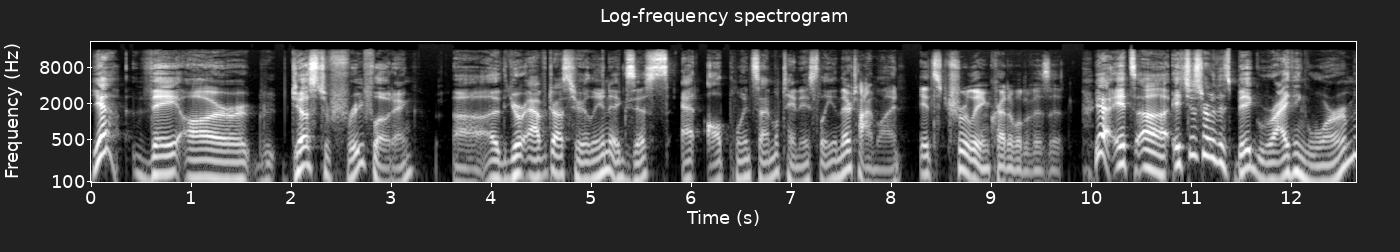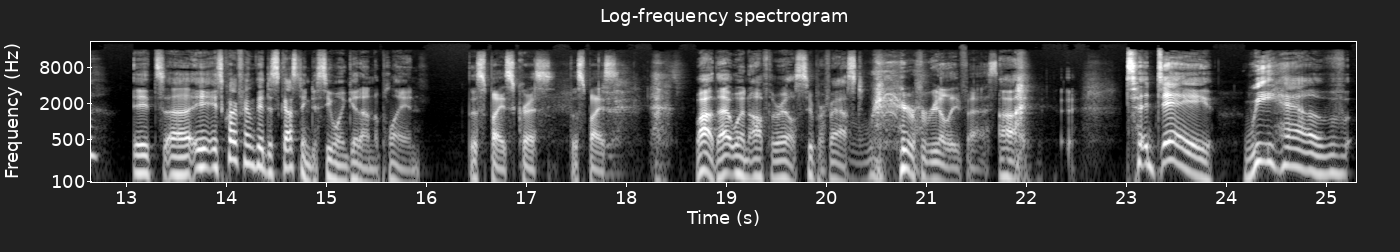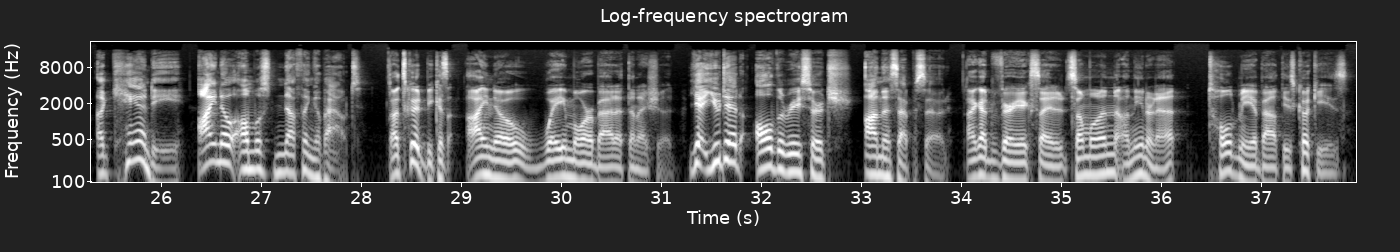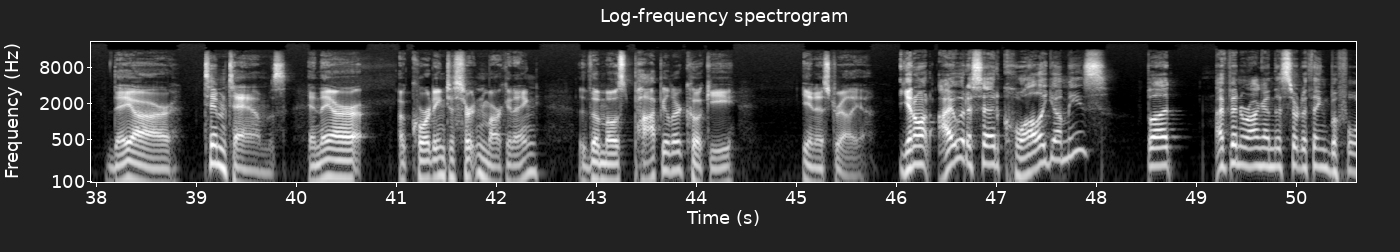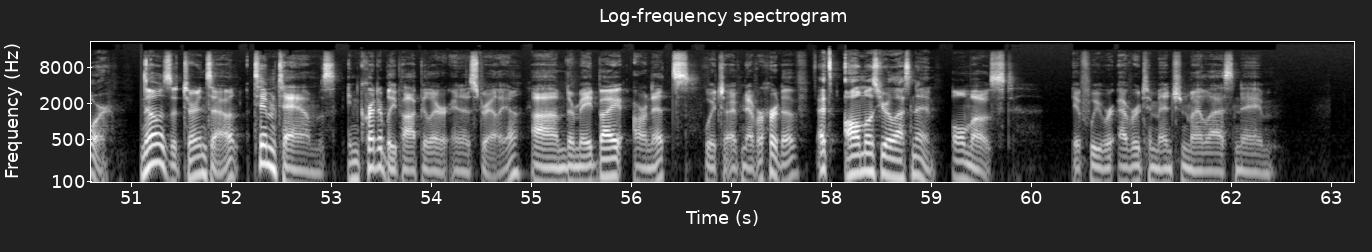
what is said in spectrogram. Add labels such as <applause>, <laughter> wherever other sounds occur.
Yeah, they are just free floating. Uh, your average Australian exists at all points simultaneously in their timeline. It's truly incredible to visit. Yeah, it's uh, it's just sort of this big writhing worm. It's uh, it's quite frankly disgusting to see one get on a plane. The spice, Chris. The spice. <laughs> Wow, that went off the rails super fast. <laughs> really fast. Today we have a candy I know almost nothing about. That's good because I know way more about it than I should. Yeah, you did all the research on this episode. I got very excited. Someone on the internet told me about these cookies. They are Tim Tams, and they are, according to certain marketing, the most popular cookie in Australia. You know what? I would have said koala gummies, but I've been wrong on this sort of thing before. No, as it turns out, Tim Tams, incredibly popular in Australia. Um, they're made by Arnott's, which I've never heard of. That's almost your last name. Almost, if we were ever to mention my last name.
